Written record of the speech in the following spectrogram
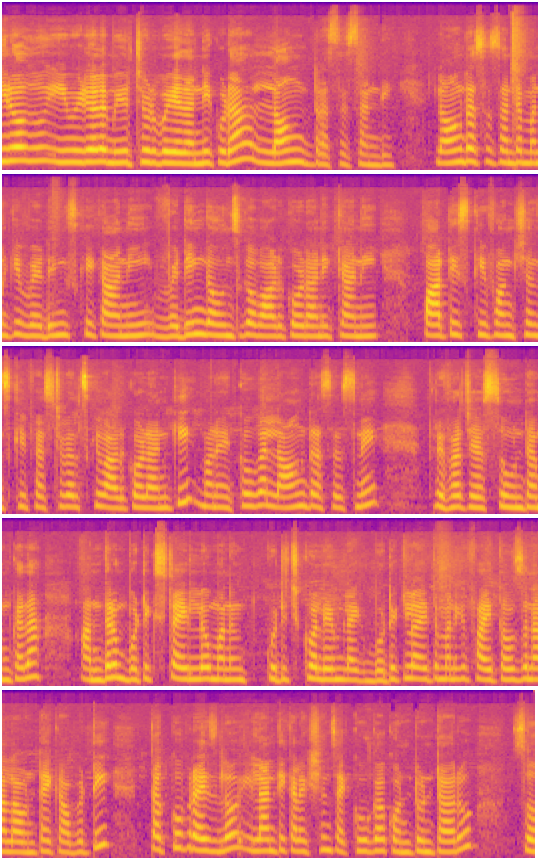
ఈరోజు ఈ వీడియోలో మీరు చూడబోయేదన్నీ కూడా లాంగ్ డ్రెస్సెస్ అండి. లాంగ్ డ్రెస్సెస్ అంటే మనకి వెడ్డింగ్స్కి కానీ వెడ్డింగ్ గౌన్స్గా వాడుకోవడానికి కానీ పార్టీస్కి ఫంక్షన్స్కి ఫెస్టివల్స్కి వాడుకోవడానికి మనం ఎక్కువగా లాంగ్ డ్రెస్సెస్ని ప్రిఫర్ చేస్తూ ఉంటాం కదా. అందరం బొటిక్ స్టైల్లో మనం కుట్టించుకోలేం. లైక్ బొటిక్లో అయితే మనకి ఫైవ్ థౌజండ్ అలా ఉంటాయి కాబట్టి తక్కువ ప్రైస్లో ఇలాంటి కలెక్షన్స్ ఎక్కువగా కొంటుంటారు. సో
